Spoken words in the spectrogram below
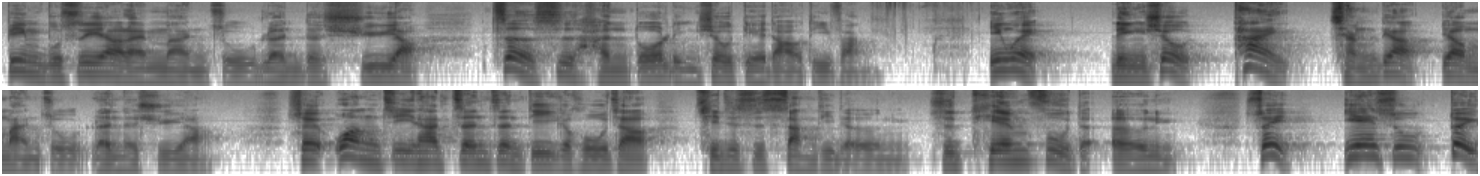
并不是要来满足人的需要。这是很多领袖跌倒的地方，因为领袖太强调要满足人的需要，所以忘记他真正第一个呼召。其实是上帝的儿女，是天父的儿女，所以耶稣对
